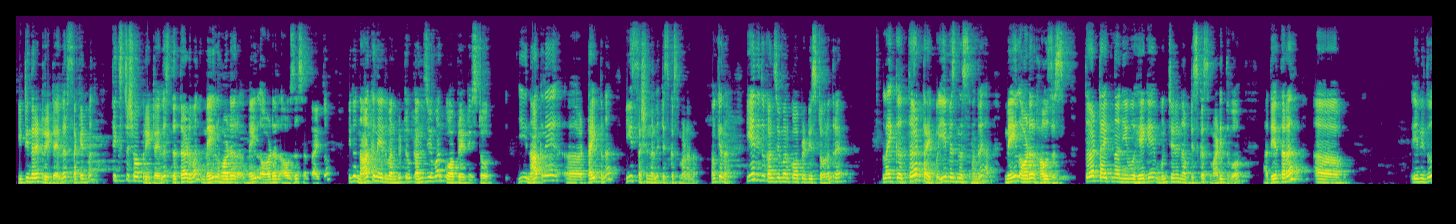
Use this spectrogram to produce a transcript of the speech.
Itinerant retailer second one fixed shop retailers the third one mail order mail order houses ಅಂತ ಆಯ್ತು. ಇದು ನಾಲ್ಕನೇದು ಬಂದ್ಬಿಟ್ಟು ಕನ್ಸ್ಯೂಮರ್ ಕೋಆಪರೇಟಿವ್ ಸ್ಟೋರ್ ಈ ನಾಲ್ಕನೇ ಟೈಪ್ನ ಈ ಸೆಷನ್ ಅಲ್ಲಿ ಡಿಸ್ಕಸ್ ಮಾಡೋಣ. ಓಕೆನಾ ಏನಿದು ಕನ್ಸ್ಯೂಮರ್ ಕೋಆಪರೇಟಿವ್ ಸ್ಟೋರ್ ಅಂದ್ರೆ ಲೈಕ್ ಥರ್ಡ್ ಟೈಪ್ ಈ ಬಿಸ್ನೆಸ್ ಅಂದ್ರೆ ಮೇಲ್ ಆರ್ಡರ್ ಹೌಸಸ್ ಥರ್ಡ್ ಟೈಪ್ನ ನೀವು ಹೇಗೆ ಮುಂಚೆನೆ ನಾವು ಡಿಸ್ಕಸ್ ಮಾಡಿದ್ವೋ, ಅದೇ ತರ ಏನಿದು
